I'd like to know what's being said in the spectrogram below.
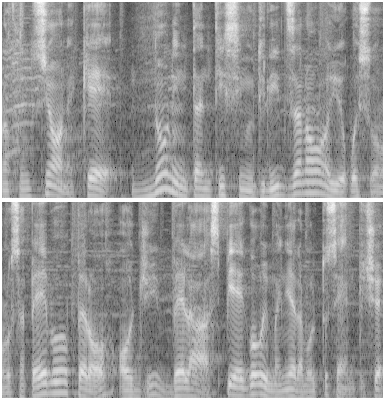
una funzione che non in tantissimi utilizzano, io questo non lo sapevo, però oggi ve la spiego in maniera molto semplice,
